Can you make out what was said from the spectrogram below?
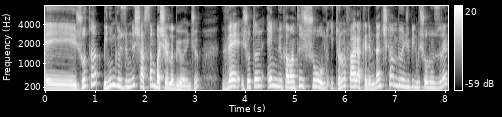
Ee, Jota benim gözümde şahsen başarılı bir oyuncu. Ve Jota'nın en büyük avantajı şu oldu. Eternal Fire Akademi'den çıkan bir oyuncu bilmiş olduğunuz üzere.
